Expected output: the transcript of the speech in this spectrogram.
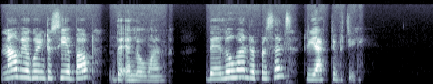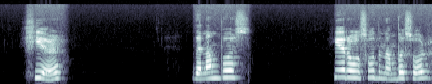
Now we are going to see about the yellow one. The yellow one represents reactivity. Here, the numbers here also the numbers are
